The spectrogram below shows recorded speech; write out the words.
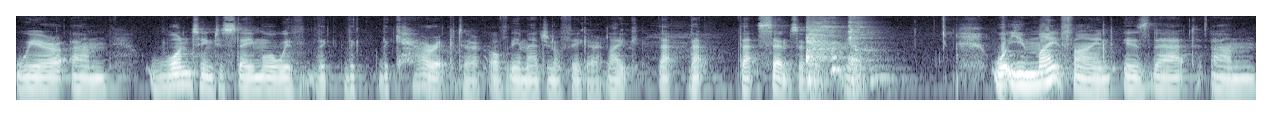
we're um, wanting to stay more with the, the, the character of the imaginal figure, like that, that, that sense of it. Yeah? What you might find is that um,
